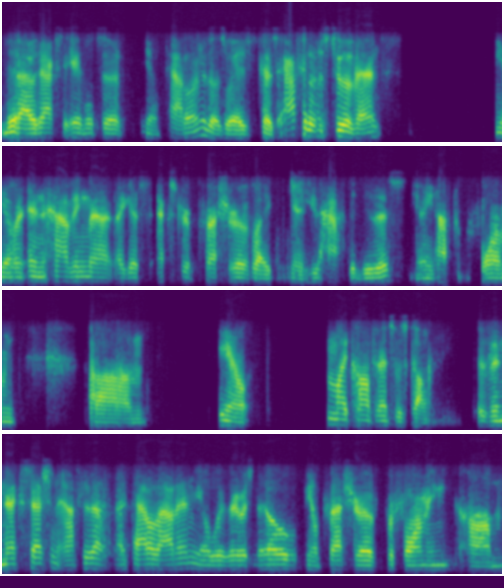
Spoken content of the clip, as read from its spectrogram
that I was actually able to, you know, paddle into those waves because after those two events, you know, and having that, I guess, extra pressure of like, you know, you have to do this, you know, you have to perform. Um, you know, my confidence was gone. The next session after that, I paddled out in, you know, where there was no, you know, pressure of performing, um,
